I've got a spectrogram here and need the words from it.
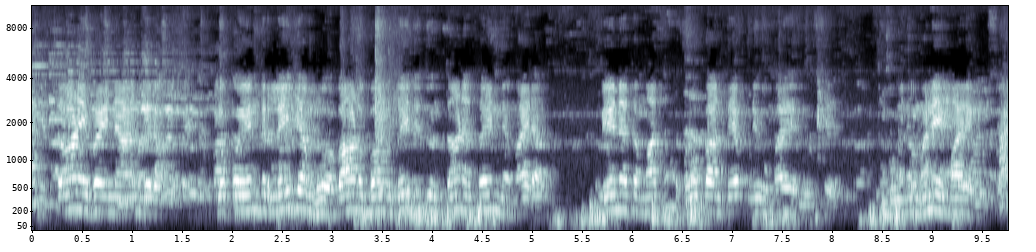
અને ત્રણેય ભાઈના અંદર લોકો અંદર લઈ ગયા બાણું બાણું દઈ દીધું ત્રણે ત્રણને માર્યા. બેને તો માથા ધોકા ને ટેપ ને એવું મારેલું છે. મને મારેલું છે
